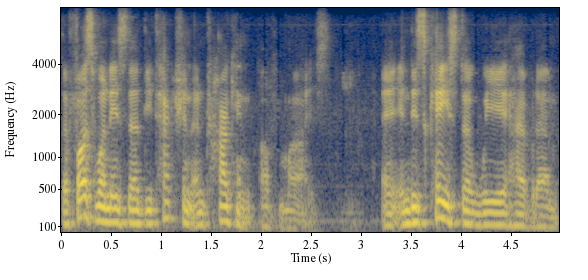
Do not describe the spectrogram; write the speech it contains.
The first one is the detection and tracking of mice. And in this case, that we have um,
